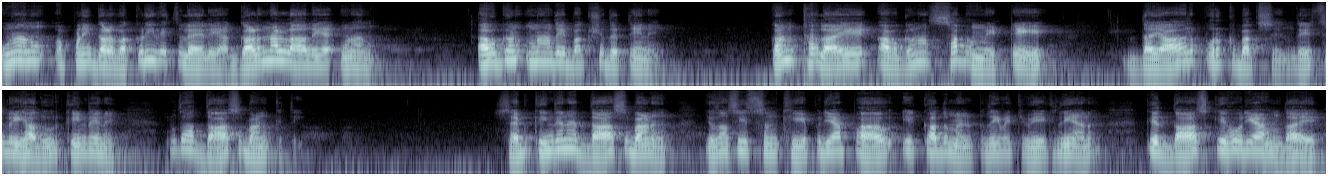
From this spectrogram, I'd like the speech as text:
ਉਹਨਾਂ ਨੂੰ ਆਪਣੀ ਗਲਵਕੜੀ ਵਿੱਚ ਲੈ ਲਿਆ, ਗਲ ਨਾਲ ਲਾ ਲਿਆ ਉਹਨਾਂ ਨੂੰ। ਅਵਗਣ ਉਹਨਾਂ ਦੇ ਬਖਸ਼ ਦਿੱਤੇ ਨੇ। ਕੰਠ ਲਾਏ, ਅਵਗਣ ਸਭ ਮੇਟੇ। ਦਇਆਲ ਪੁਰਖ ਬਖਸ਼ਿੰਦੇ ਇਸ ਲਈ ਹਜ਼ੂਰ ਕਹਿੰਦੇ ਨੇ, ਉਹਦਾ ਦਾਸ ਬਣ ਕਿਤੇ। ਸਭ ਕਹਿੰਦੇ ਨੇ, ਦਾਸ ਬਣ, ਜਦੋਂ ਅਸੀਂ ਸੰਖੇਪ ਜਿਹਾ ਭਾਵ ਇੱਕ ਅੱਧ ਮਿੰਟ ਦੇ ਵਿੱਚ ਵੇਖਦੇ ਹਾਂ ਨਾ ਕਿ ਦਾਸ ਕਿਹੋ ਜਿਹਾ ਹੁੰਦਾ ਹੈ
